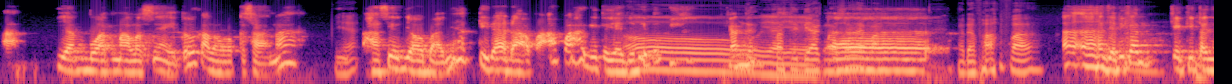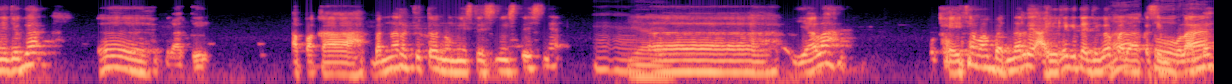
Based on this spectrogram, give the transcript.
ah, yang buat malesnya itu kalau ke sana Iya. hasil jawabannya tidak ada apa-apa gitu ya. Jadi oh, kan iya, Pasti iya, iya. diagnosa emang nggak ada apa-apa. eh, eh, jadi kan kayak kitanya juga, eh berarti apakah benar gitu nu mistis-mistisnya? Mm-mm. Iya, iya. eh iyalah kayaknya mah bener ya akhirnya kita juga pada Ah, tuh kesimpulan kan.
